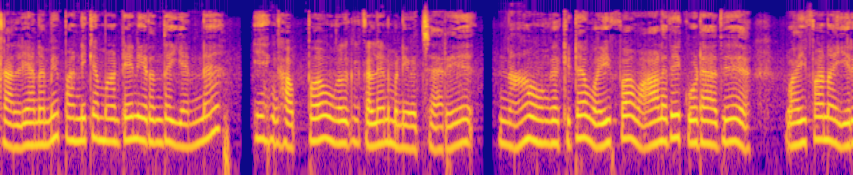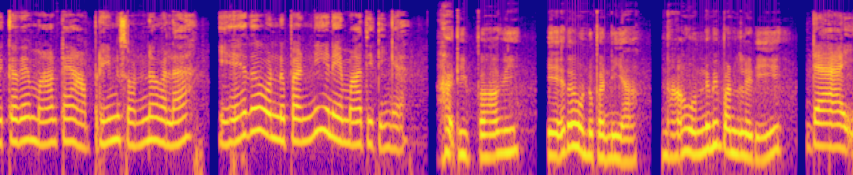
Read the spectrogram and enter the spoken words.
கல்யாணமே பண்ணிக்க மாட்டேன்னு இருந்த என்ன? எங்க அப்பா உங்களுக்கு கல்யாணம் பண்ணி வச்சாரு. நான் உங்ககிட்ட ஒய்ஃபா வாழவே கூடாது. ஒய்ஃபா நான் இருக்கவே மாட்டேன் அப்படின்னு சொன்னவள ஏதோ ஒன்று பண்ணி என்னைய மாத்திட்டீங்க. அடி பாவி ஏதோ ஒன்று பண்ணியா? நான் ஒன்றுமே பண்ணலடி. டேய்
